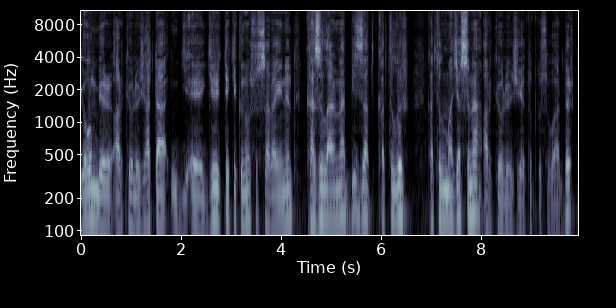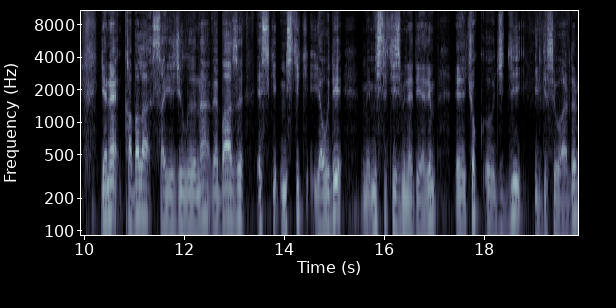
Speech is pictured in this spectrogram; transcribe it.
yoğun bir arkeoloji. Hatta e, Girit'teki Knossos Sarayı'nın kazılarına bizzat katılır katılmacasına arkeolojiye tutkusu vardır. Gene Kabala sayıcılığına ve bazı eski mistik Yahudi mistitizmine diyelim e, çok e, ciddi ilgisi vardır.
